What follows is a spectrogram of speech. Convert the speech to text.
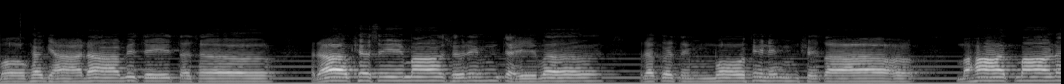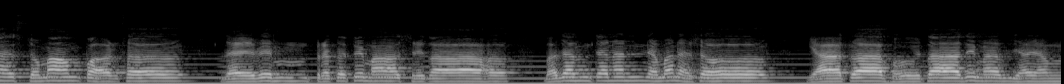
मोघज्ञानाविचेतस। राक्षसीमासुरीं चैव प्रकृतिं मोहिनीं श्रिता। महात्मानस्तु मां पार्थ दैवीं प्रकृतिमाश्रिताः भजन्त्यनन्यमनसो ज्ञात्वा भूतादिमव्ययम्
